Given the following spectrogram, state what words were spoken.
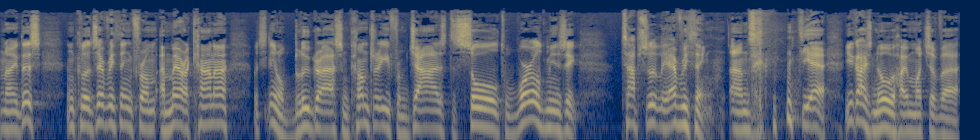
Now, this includes everything from Americana, which, you know, bluegrass and country, from jazz to soul to world music to absolutely everything. And yeah, you guys know how much of a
